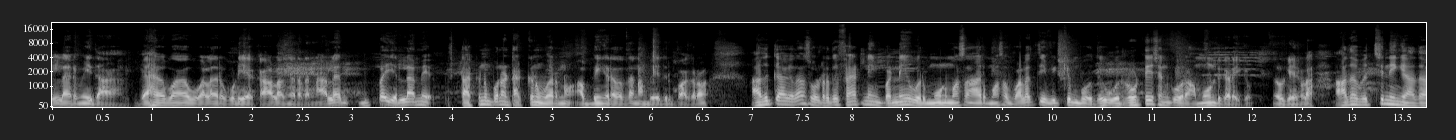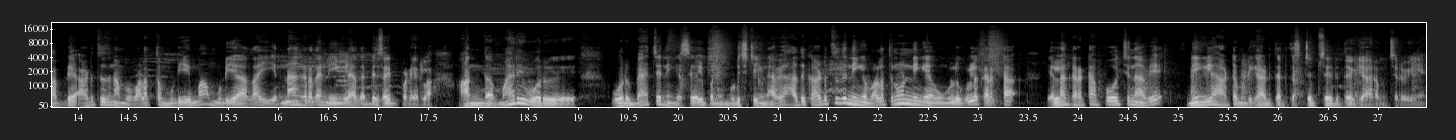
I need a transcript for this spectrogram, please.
எல்லாருமே இதாக வேகமாக வளரக்கூடிய காலங்கிறதுனால இப்போ எல்லாமே டக்குன்னு போனால் டக்குன்னு வரணும் அப்படிங்கிறத தான் நம்ம எதிர்பார்க்குறோம். அதுக்காக தான் சொல்கிறது ஃபேட்னிங் பண்ணி ஒரு மூணு மாதம் ஆறு மாதம் வளர்த்தி விற்கும்போது ஒரு ரொட்டேஷனுக்கு ஒரு அமௌண்ட் கிடைக்கும். ஓகேங்களா அதை வச்சு நீங்கள் அதை அப்படியே அடுத்தது நம்ம வளர்த்த முடியுமா முடியாதா என்னங்கிறத நீங்களே அதை டிசைட் பண்ணிடலாம். அந்த மாதிரி ஒரு ஒரு பேட்சை நீங்கள் சேல் பண்ணி முடிச்சிட்டிங்கனாவே அதுக்கு அடுத்தது நீங்கள் வளர்த்தணும்னு நீங்கள் உங்களுக்குள்ளே கரெக்டாக எல்லாம் கரெக்டாக போச்சுனாவே நீங்களே ஆட்டோமேட்டிக்காக அடுத்தடுத்த ஸ்டெப்ஸ் எடுத்து வைக்க ஆரம்பிச்சிருவீங்க.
